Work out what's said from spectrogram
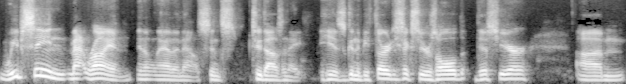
we've seen Matt Ryan in Atlanta now since 2008. He is going to be 36 years old this year. Um,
